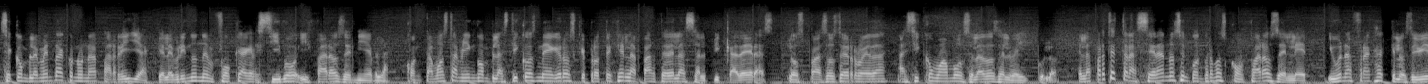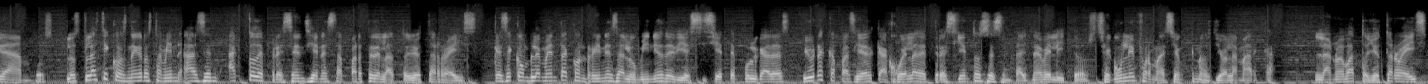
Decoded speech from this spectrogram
se complementa con una parrilla que le brinda un enfoque agresivo y faros de niebla. Contamos también con plásticos negros que protegen la parte de las salpicaderas, los pasos de rueda, así como ambos lados del vehículo. En la parte trasera nos encontramos con faros de LED y una franja que los divide a ambos. Los plásticos negros también hacen acto de presencia en esta parte de la Toyota Race, que se complementa con rines de aluminio de 17 pulgadas y una capacidad de cajuela de 369 litros, según la información que nos dio la marca. La nueva Toyota Race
